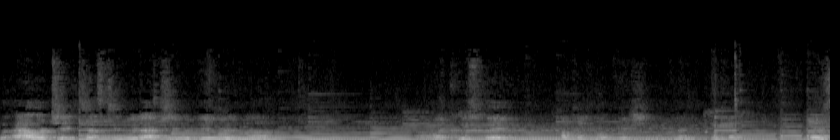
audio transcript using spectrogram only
the allergy testing we'd actually would do in uh, like Coos Bay Okay. location, okay? Okay. Is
